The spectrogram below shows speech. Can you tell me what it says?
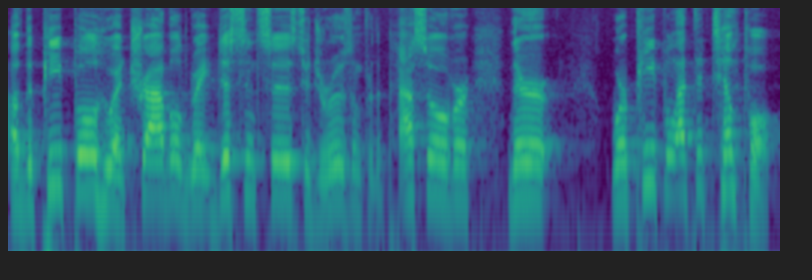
of the people who had traveled great distances to Jerusalem for the Passover, there were people at the temple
